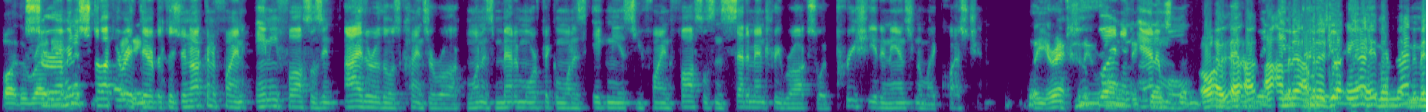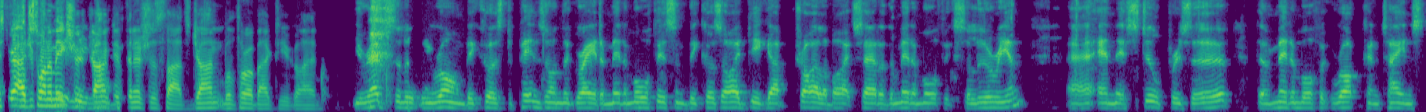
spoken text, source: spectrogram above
by the Sir, I'm going to stop you right there because you're not going to find any fossils in either of those kinds of rock. One is metamorphic and one is igneous. You find fossils in sedimentary rock, so I appreciate an answer to my question. Well, you're actually you wrong. An animal, oh, I, am going to, I'm going to, Mr. I just want to make sure John can finish his thoughts. John, we'll throw it back to you. Go ahead. You're absolutely wrong because depends on the grade of metamorphism. Because I dig up trilobites out of the metamorphic Silurian, uh, and they're still preserved. The metamorphic rock contains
